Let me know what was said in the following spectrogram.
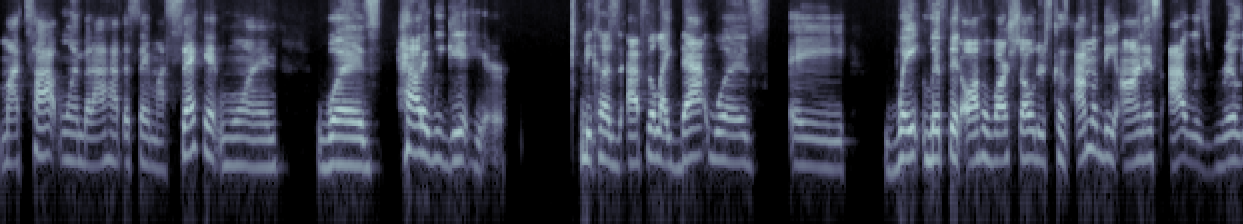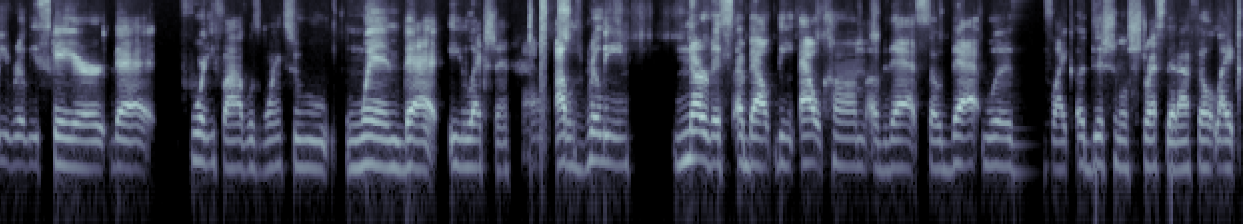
my top one, but I have to say my second one was how did we get here? Because I feel like that was a weight lifted off of our shoulders. Because I'm gonna be honest, I was really, really scared that 45 was going to win that election. I was really nervous about the outcome of that. So that was like additional stress that I felt like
